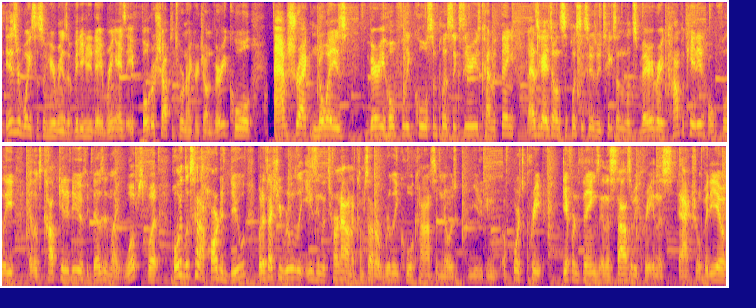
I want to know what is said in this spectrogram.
It is your boy Cecil here bringing us a video today, bringing guys a Photoshop tutorial on on very cool, abstract noise, very hopefully cool simplistic series kind of thing. And as you guys know in the simplistic series we take something that looks very very complicated, hopefully it looks complicated to do, if it doesn't like whoops, but hopefully it looks kind of hard to do, but it's actually really, really easy to turn out and it comes out a really cool concept noise. You can of course create different things in the styles that we create in this actual video.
